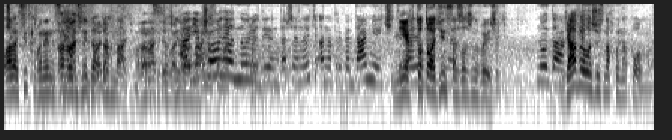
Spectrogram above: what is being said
Мали оцінки вони не 12 повинні балів. догнати. Вони 12 не повинні балів. А догнати. якщо вони одну людину доженуть, а наприклад Даню чи Ні, хто-то один з нас должен вижити. Ну так. Я выложусь нахуй на полную.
